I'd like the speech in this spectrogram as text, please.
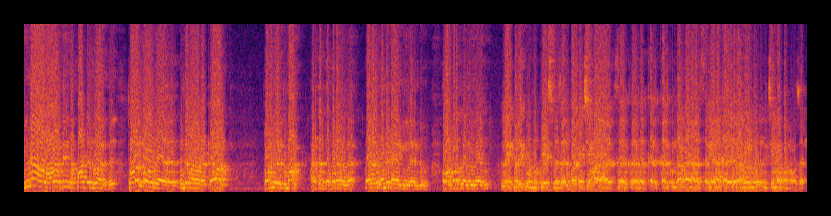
இன்னும் அவர் வளர்த்து இந்த பாட்டு இதுவாக இருக்குது. தொடர்ந்து உங்க ரெண்டு பேரோட டிராவல் தொடர்ந்து இருக்குமா? அடுத்தடுத்த படங்கள்ல வேற எதுவும் கமிட் ஆயிருக்கீங்களா ரெண்டு அவர் படத்துல நீங்க இல்ல இப்போதைக்கு ஒன்றும் பேசல சார். பட் நிச்சயமா அதுக்குண்டான சரியான கதைகள் அமையும் போது நிச்சயமா பண்ணுவோம் சார்.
